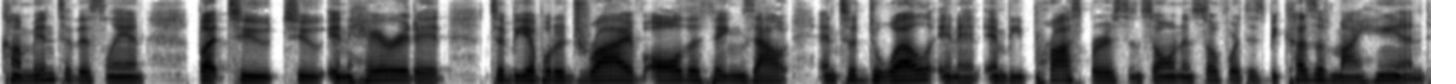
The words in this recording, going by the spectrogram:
come into this land, but to to inherit it, to be able to drive all the things out and to dwell in it and be prosperous and so on and so forth is because of my hand.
